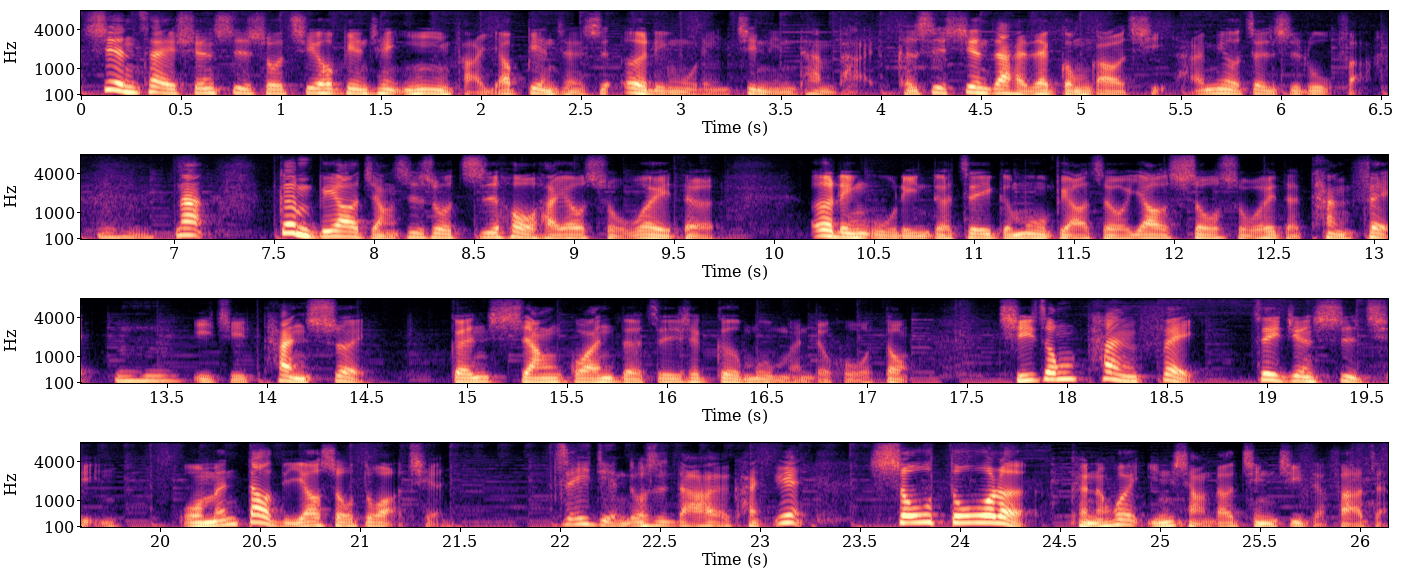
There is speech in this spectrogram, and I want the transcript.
现在宣示说气候变迁阴影法要变成是二零五零近零碳排，可是现在还在公告期，还没有正式入法。嗯哼，那更不要讲是说之后还有所谓的。二零五零的这个目标之后，要收所谓的碳费，以及碳税跟相关的这些各部门的活动，其中碳费这件事情，我们到底要收多少钱？这一点都是大家要看，因为收多了可能会影响到经济的发展，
